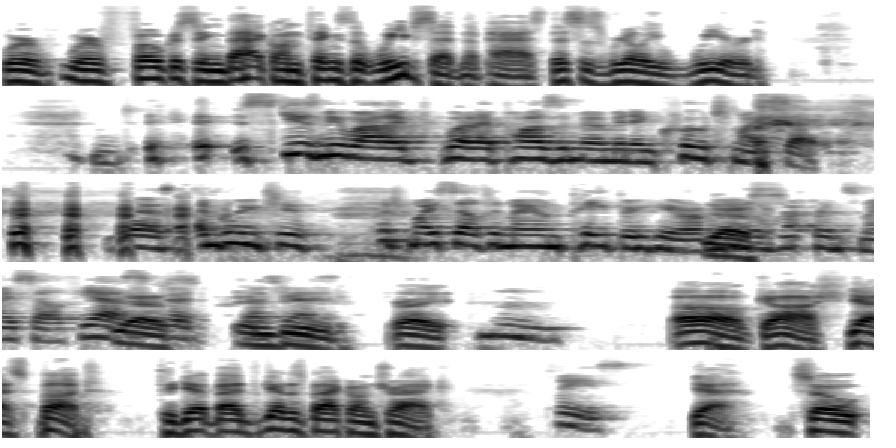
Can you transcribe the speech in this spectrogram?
we're we're focusing back on things that we've said in the past. This is really weird excuse me while I while I pause a moment and quote myself. yes, I'm going to put myself in my own paper here. I'm yes. going to reference myself. Yes, yes good. indeed. Yes. Right. Hmm. Oh gosh, yes. But to get back to get us back on track, please. Yeah. So,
